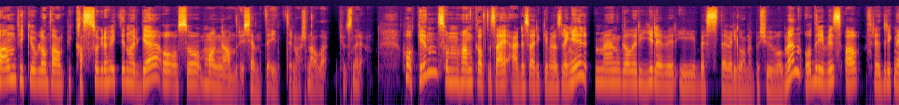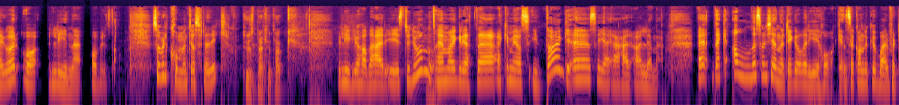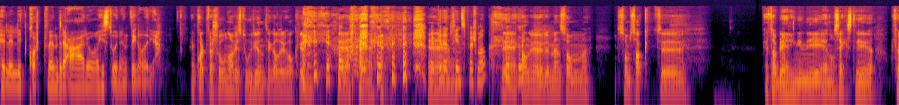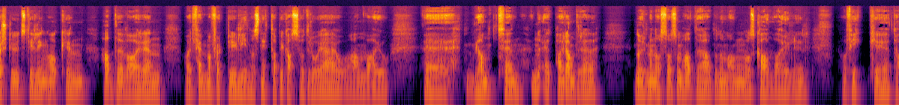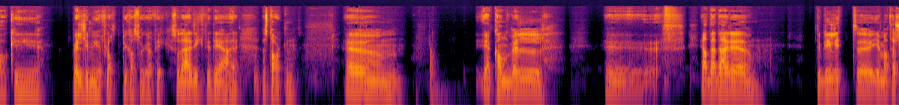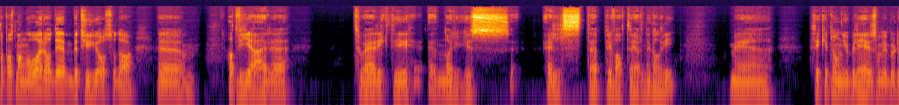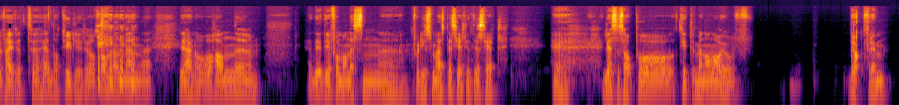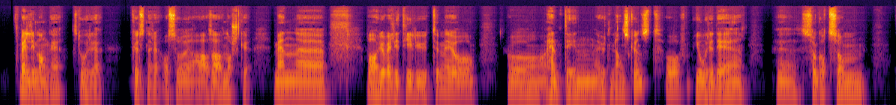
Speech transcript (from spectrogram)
Han fikk jo blant annet Picasso-grafikk til Norge, og også mange andre kjente internasjonale kunstnere. Håken, som han kalte seg, er dessverre ikke med oss lenger, men galleriet lever i beste velgående på Tjuvholmen og drives av Fredrik Nergård og Line Obrestad. Så velkommen til oss, Fredrik. Tusen hjertelig takk. Veldig hyggelig å ha deg her i studio. Eh, Margrethe er ikke med oss i dag, eh, så jeg er her alene. Eh, Det er ikke alle som kjenner til Galleriet Håken, så kan du ikke bare fortelle litt kort hvem dere er og historien til galleriet? En kortversjon av historien til Galleri Håkon. Var ikke det et fint spørsmål? Det kan vi gjøre, men som, som sagt eh, Etableringen i 61, første utstilling Håkun hadde, var, en, var 45 linosnitt av Picasso, tror jeg, og han var jo eh, blant en, et par andre nordmenn også som hadde abonnement hos Kahnweiler og fikk eh, tak i veldig mye flott Picasso-grafikk. Så det er riktig, det er starten. Ehm, jeg kan vel eh, Ja, det, det er eh, Det blir litt eh, I og med at det er såpass mange år, og det betyr jo også da at vi er, tror jeg riktig, Norges eldste privatdrevne galleri. Med sikkert noen jubileer som vi burde feiret eh, enda tydeligere og sånn, men, men eh, det er noe. Og han eh, det, det får man nesten, for de som er spesielt interessert, lese seg opp på og titte. Men han har jo brakt frem veldig mange store kunstnere, også altså av norske. Men var jo veldig tidlig ute med å, å hente inn utenlandskunst, og gjorde det så godt som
